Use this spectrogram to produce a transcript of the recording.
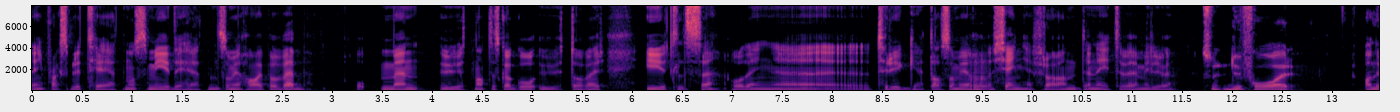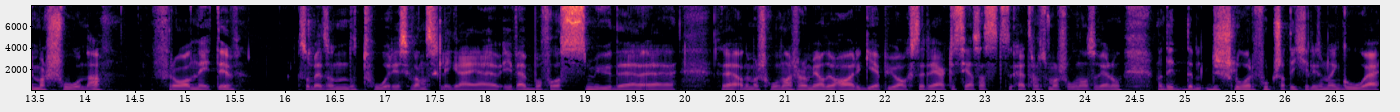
den fleksibiliteten og smidigheten som vi har på web, men uten at det skal gå utover ytelse og den uh, tryggheten som vi mm. kjenner fra det native miljøet. Så du får animasjoner fra native som er en sånn notorisk vanskelig greie i web, å få smooth eh, eh animasjoner, selv om ja, du har GPU-akselererte CSS-transformasjoner osv. Men det, det, det, slår fortsatt ikke liksom, den gode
